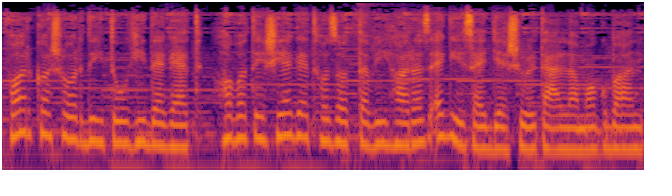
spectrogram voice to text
farkasordító hideget, havat és jeget hozott a vihar az egész Egyesült Államokban.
